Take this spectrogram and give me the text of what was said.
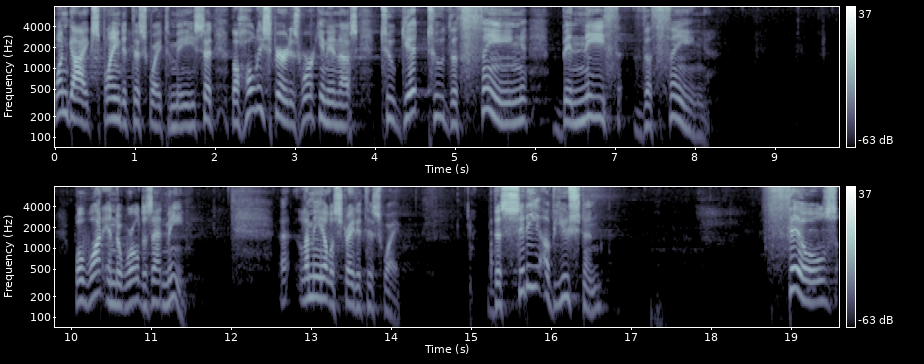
One guy explained it this way to me. He said, The Holy Spirit is working in us to get to the thing beneath the thing. Well, what in the world does that mean? Uh, let me illustrate it this way The city of Houston fills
